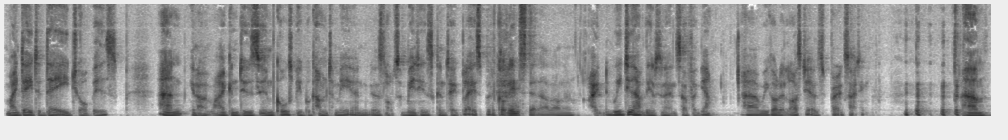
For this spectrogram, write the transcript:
my day to day job is. And, you know, I can do Zoom calls. People come to me and there's lots of meetings can take place. But We've got the internet now, don't we? we do have the internet in Suffolk, yeah. Uh, we got it last year. It's very exciting. um,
